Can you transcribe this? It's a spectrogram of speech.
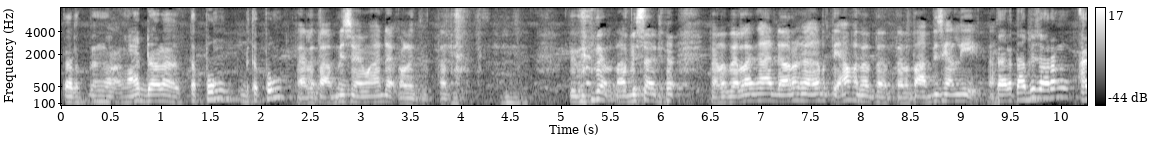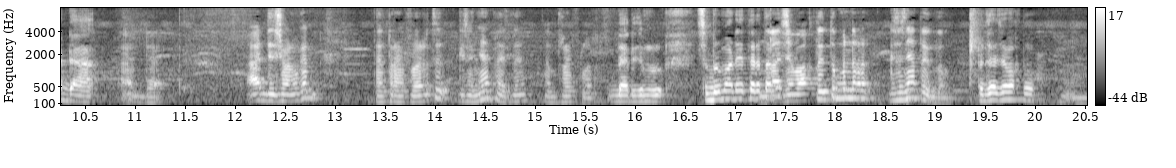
Ter nggak ada lah. Tepung ditepung Teletubbies memang ada kalau itu. Tel itu Teletubbies ada. Teletubbies nggak ada orang nggak ngerti apa tel Teletubbies kali. Teletubbies orang ada. Ada. Ada soalnya kan time traveler itu kisah nyata itu time traveler. Dari jam sebelum ada teletubbies Penjelajah waktu itu bener kisah nyata itu. Penjajah waktu? Hmm.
